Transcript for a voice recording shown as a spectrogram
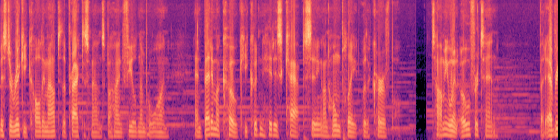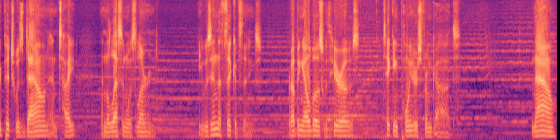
Mr. Rickey called him out to the practice mounds behind field number one and bet him a Coke he couldn't hit his cap sitting on home plate with a curveball. Tommy went 0 for 10, but every pitch was down and tight, and the lesson was learned. He was in the thick of things, rubbing elbows with heroes, taking pointers from gods. Now,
